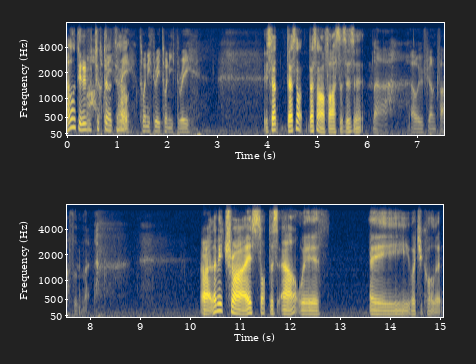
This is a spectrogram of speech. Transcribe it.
How long did it Oh, took to, to 23, 23, 23. Is that that's not that's not our fastest, is it? Nah, oh, we've gone faster than that. All right, let me try sort this out with a what you call it,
